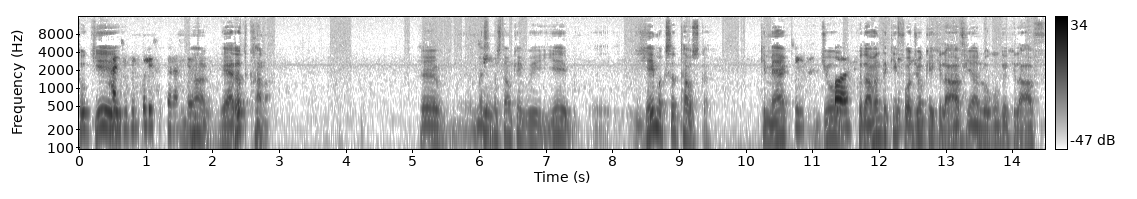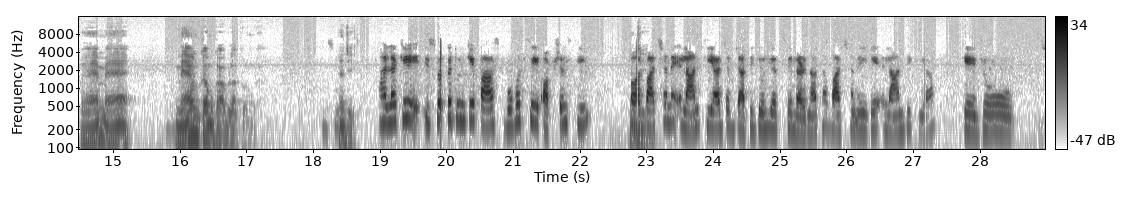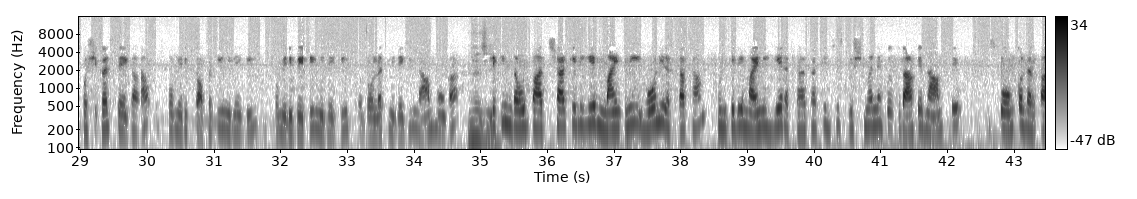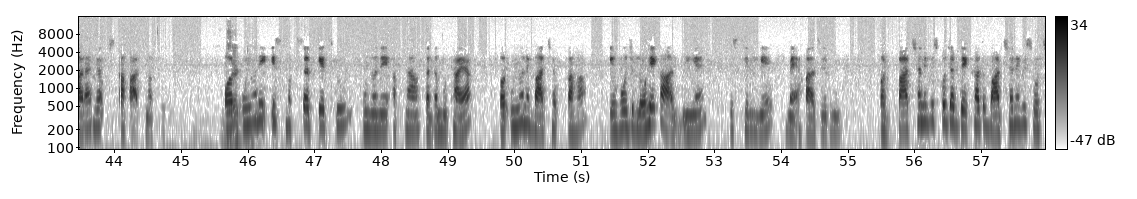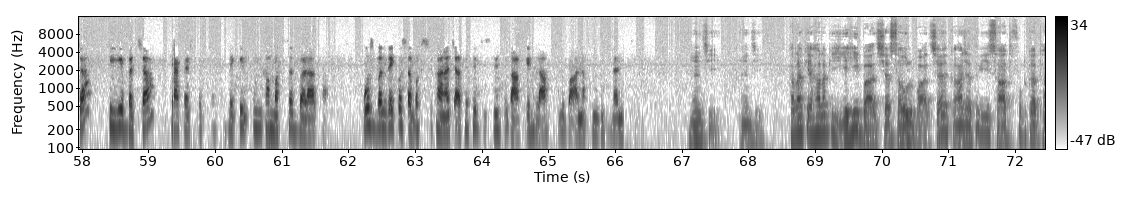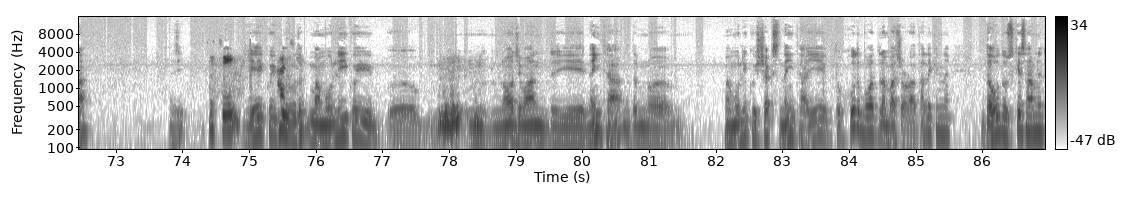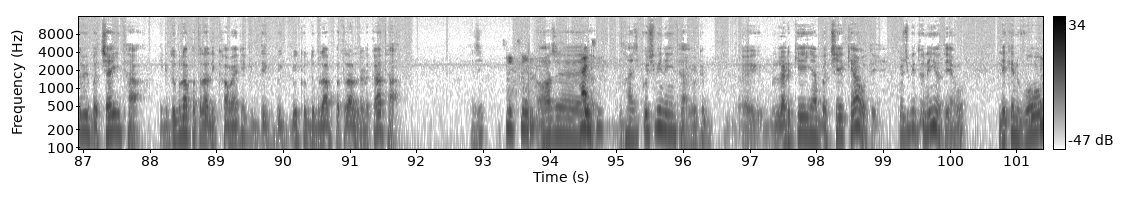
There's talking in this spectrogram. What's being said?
तो ये हाँ जी बिल्कुल इसी तरह से हाँ गैरत खाना। मैं समझता हूँ कि ये ये मकसद था उसका कि मैं जो। खुदावंद की फौजों के खिलाफ या लोगों के खिलाफ है मैं मैं उनका मुकाबला करूँगा। हाँ जी। हालाँकि इस वक्त उनके पास बहुत सी ऑप्शंस थी और बादशाह ने ऐलान किया जब जाति जोलियत से लड़ना था। बादशाह ने ये ऐलान भी किया कि जो उसको शिकस्त देगा उसको मेरी प्रॉपर्टी मिलेगी उसको मेरी बेटी मिलेगी उसको दौलत मिलेगी नाम होगा। हाँ लेकिन दाऊद बादशाह के लिए मायने वो नहीं रखता था। उनके लिए मायने ये रखता था कि जिस दुश्मन ने खुदा के नाम से उस कौम को ललकारा है मैं उसका हाथ न करूँ और उन्होंने इस मकसद के थ्रू उन्होंने अपना कदम उठाया और उन्होंने बादशाह कहा कि वो जो लोहे का आदमी है उसके लिए मैं हाजिर हूँ। और बादशाह ने भी उसको जब देखा तो बादशाह ने भी सोचा कि ये बच्चा क्या कर सकता है लेकिन उनका मकसद बड़ा था। उस बंदे को सबक सिखाना चाहते थे जिसने खुदा के खिलाफ ज़ुबान अपनी बुलंद हाँ जी हाँ जी। हालाँकि हालाँकि यही बादशाह सऊल बादशाह कहा जाता है कि ये सात फुट का था। हाँ जी। जी ये कोई हाँ मतलब मामूली कोई नौजवान ये नहीं था मतलब मामूली कोई शख्स नहीं था। ये तो खुद बहुत लंबा चौड़ा था लेकिन दाऊद उसके सामने तो भी बच्चा ही था। एक दुबला पतला लिखा हुआ है कि बिल्कुल दुबला पतला लड़का था। जी? जी जी। और हाँ जी। हाँ जी कुछ भी नहीं था क्योंकि लड़के या बच्चे क्या होते हैं? कुछ भी तो नहीं होते हैं वो। लेकिन वो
